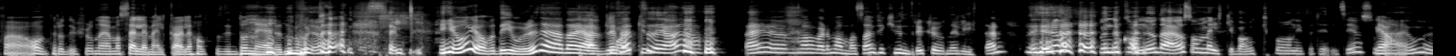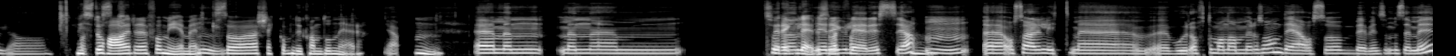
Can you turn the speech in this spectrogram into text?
får jeg overproduksjon, og jeg må selge melka', eller holdt på å si donere den bort. Jo, jo, men de gjorde det da jeg ble født. Ja, ja. Nei, hva var det mamma sa? Hun fikk 100 kroner literen. Ja, Men du kan jo, det er jo sånn melkebank på nyfødtintensiv, så det er jo mulig å Hvis du har eh, for mye melk, Mm. så sjekk om du kan donere. Ja. Mm. Eh, men men ehm, så Det reguleres den reguleres, ja. Mm. Mm. Eh, og så er det litt med eh, hvor ofte man ammer og sånn. Det er også babyen som bestemmer.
